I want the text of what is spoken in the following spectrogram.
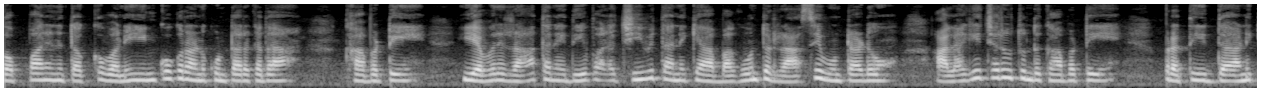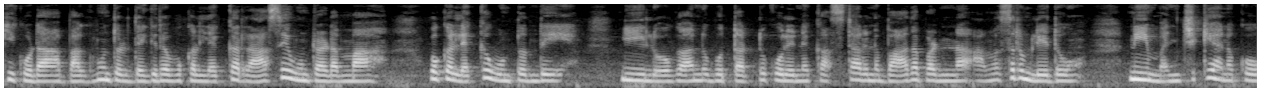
గొప్ప నేను తక్కువని ఇంకొకరు అనుకుంటారు కదా. కాబట్టి ఎవరి రాత అనేది వాళ్ళ జీవితానికి ఆ భగవంతుడు రాసి ఉంటాడు. అలాగే జరుగుతుంది కాబట్టి ప్రతి దానికి కూడా ఆ భగవంతుడి దగ్గర ఒక లెక్క రాసే ఉంటాడమ్మా. ఒక లెక్క ఉంటుంది. ఈలోగా నువ్వు తట్టుకోలేని కష్టాలను బాధపడిన అవసరం లేదు. నీ మంచికే అనుకో.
